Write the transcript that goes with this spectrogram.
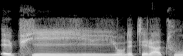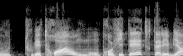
Et puis on était là tous tous les trois, on, on profitait, tout allait bien.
